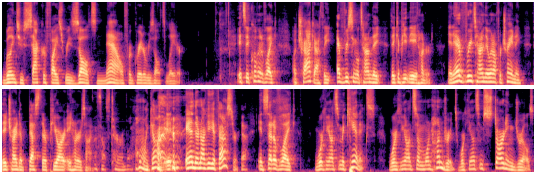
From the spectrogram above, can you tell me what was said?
Willing to sacrifice results now for greater results later. It's the equivalent of like a track athlete every single time they, they compete in the 800. And every time they went out for training, they tried to best their PR 800 time. That sounds terrible. Oh my God. it, and they're not going to get faster. Yeah. Instead of like working on some mechanics, working on some 100s, working on some starting drills,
